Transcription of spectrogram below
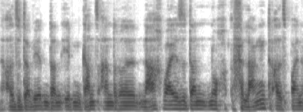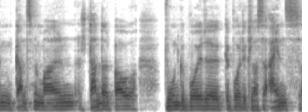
Also da werden dann eben ganz andere Nachweise dann noch verlangt als bei einem ganz normalen Standardbau Wohngebäude, Gebäudeklasse 1,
